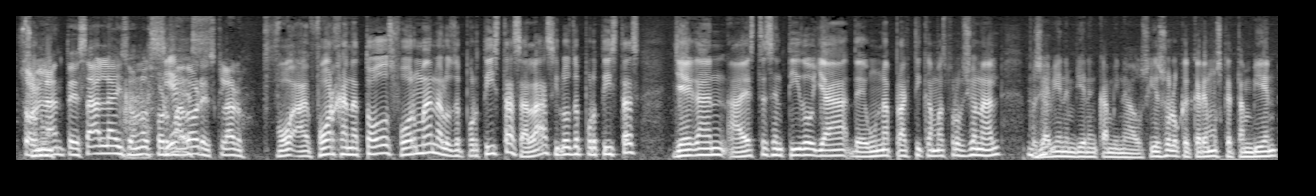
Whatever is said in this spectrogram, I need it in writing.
son, la antesala y son los formadores, claro. Ah, forjan a todos, forman a los deportistas, a las y los deportistas llegan a este sentido ya de una práctica más profesional, pues ya vienen bien encaminados. Y eso es lo que queremos que también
